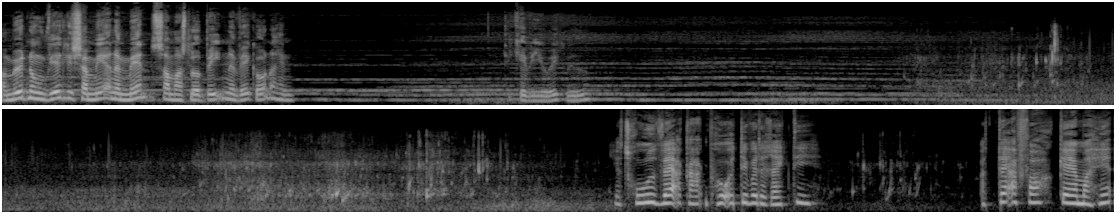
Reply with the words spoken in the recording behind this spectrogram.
og mødt nogle virkelig charmerende mænd, som har slået benene væk under hende. Det kan vi jo ikke vide. Jeg troede hver gang på, at det var det rigtige. Og derfor gav jeg mig hen.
